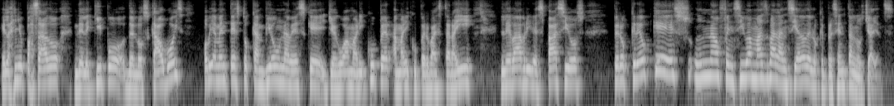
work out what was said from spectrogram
el año pasado del equipo de los Cowboys. Obviamente esto cambió una vez que llegó a Mari Cooper. A Mari Cooper va a estar ahí, le va a abrir espacios pero creo que es una ofensiva más balanceada de lo que presentan los Giants.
